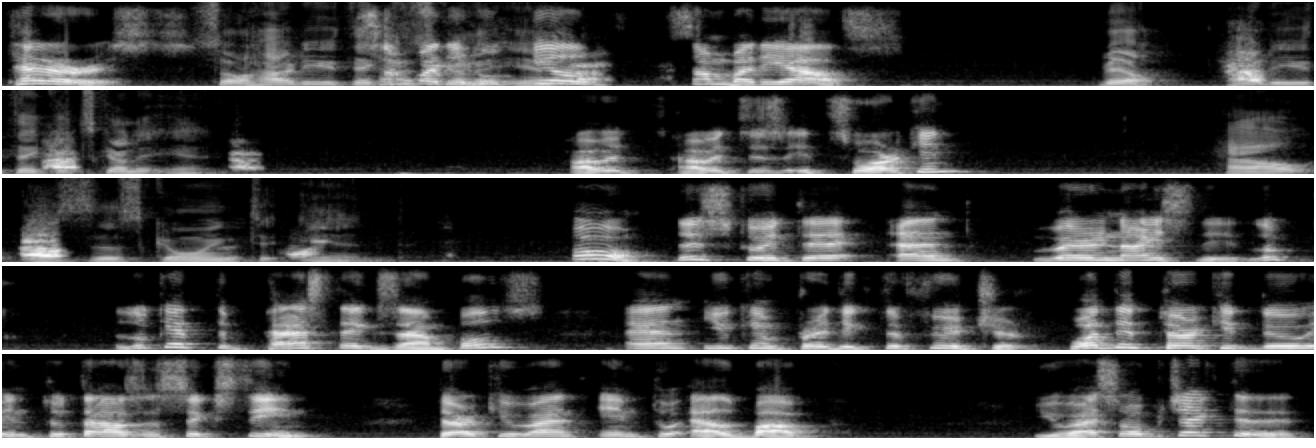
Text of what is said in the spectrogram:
terrorists. So how do you think somebody who end? killed somebody else? Bill, how do you think it's going to end? How it how it is it's working? How is this going to end? oh, this is going to end very nicely. Look, look at the past examples, and you can predict the future. What did Turkey do in 2016? Turkey went into Elbab. U.S. objected it.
